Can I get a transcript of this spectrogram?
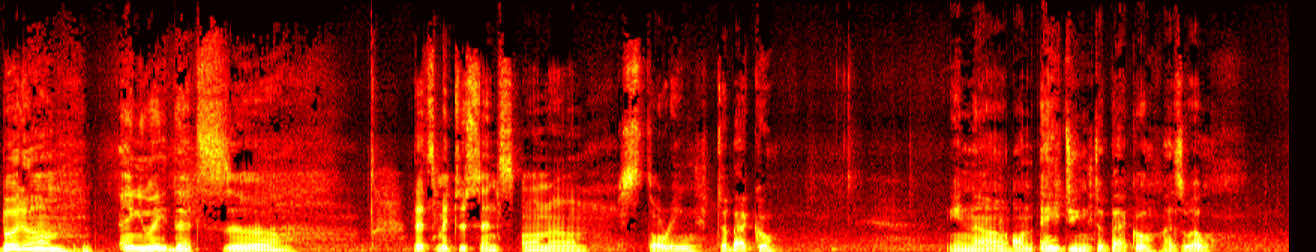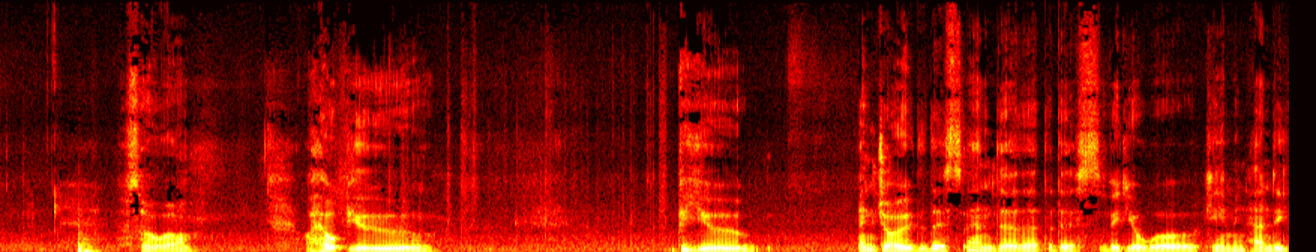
But um anyway that's uh that's my two cents on um, storing tobacco in uh, on aging tobacco as well. So um, I hope you you enjoyed this and uh, that this video came in handy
